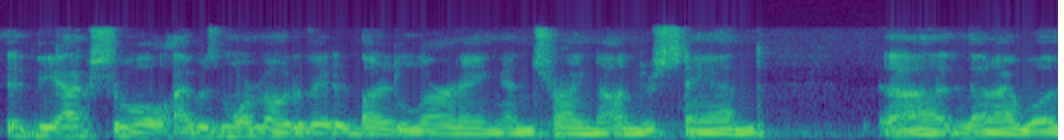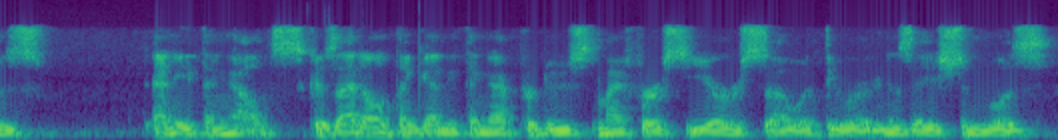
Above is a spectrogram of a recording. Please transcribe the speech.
The, the actual, I was more motivated by learning and trying to understand uh, than I was anything else because I don't think anything I produced my first year or so with the organization was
